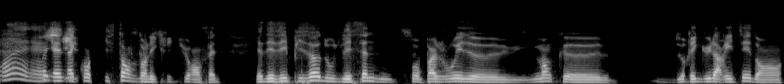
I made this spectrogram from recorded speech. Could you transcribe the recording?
Ouais. Il y a une inconsistance dans l'écriture en fait. Il y a des épisodes où les scènes ne sont pas jouées, euh, il manque euh, de régularité dans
